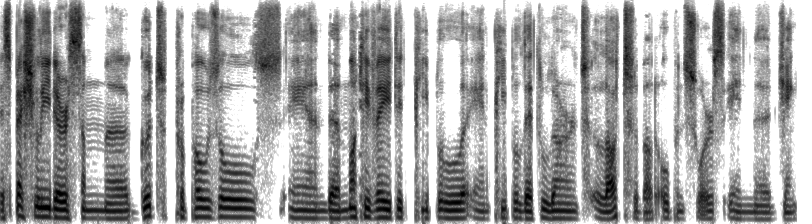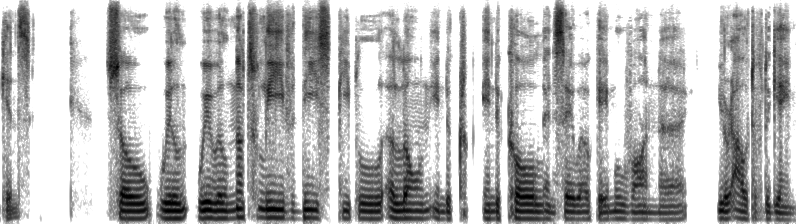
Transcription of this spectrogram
Especially there are some uh, good proposals and uh, motivated people and people that learned a lot about open source in uh, Jenkins. So we'll we will not leave these people alone in the in the call and say, well, okay, move on. Uh, you're out of the game.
